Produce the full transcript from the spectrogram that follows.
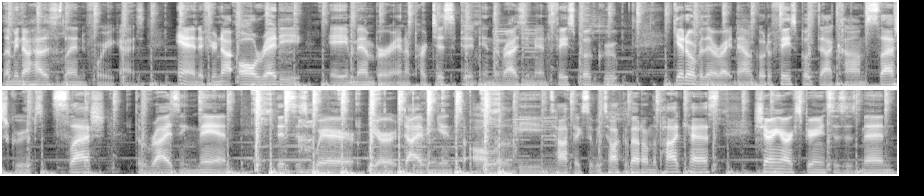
Let me know how this is landing for you guys. And if you're not already a member and a participant in the Rising Man Facebook group, get over there right now. Go to facebook.com slash groups slash the rising man. This is where we are diving into all of the topics that we talk about on the podcast, sharing our experiences as men,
